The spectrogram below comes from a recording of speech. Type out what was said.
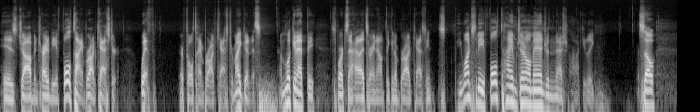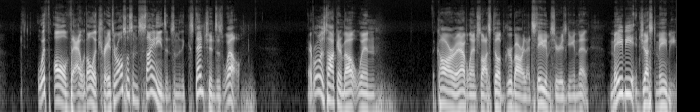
his job and try to be a full time broadcaster with or full time broadcaster. My goodness. I'm looking at the Sportsnet highlights right now. I'm thinking of broadcasting. He wants to be a full time general manager in the National Hockey League. So, with all that, with all the trades, there are also some signings and some extensions as well. Everyone was talking about when the Colorado Avalanche lost Philipp Grubauer in that Stadium Series game that maybe, just maybe,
